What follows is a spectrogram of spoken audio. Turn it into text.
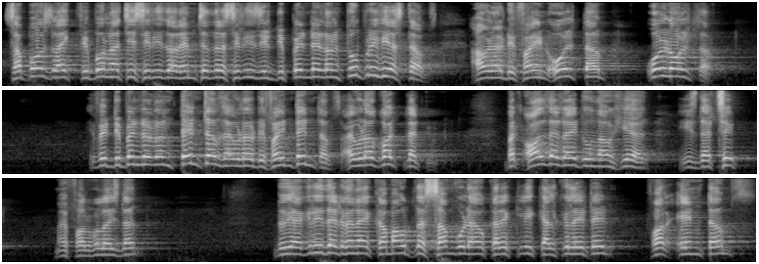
suppose like Fibonacci series or Hemchandra series, it depended on two previous terms. I would have defined old term, old old term. If it depended on 10 terms, I would have defined 10 terms. I would have got that. But all that I do now here is that's it. My formula is done. Do you agree that when I come out, the sum would have correctly calculated for n terms?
